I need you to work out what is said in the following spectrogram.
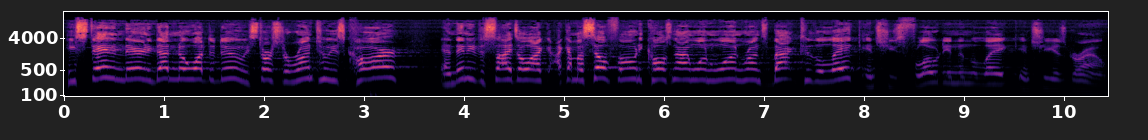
He's standing there and he doesn't know what to do. He starts to run to his car and then he decides, oh, I, I, got my cell phone. He calls 911, runs back to the lake, and she's floating in the lake and she is drowned.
